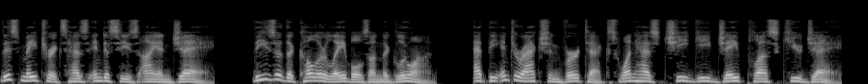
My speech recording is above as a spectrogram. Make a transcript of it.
This matrix has indices i and j. These are the color labels on the gluon. At the interaction vertex one has chi gi j plus qj.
